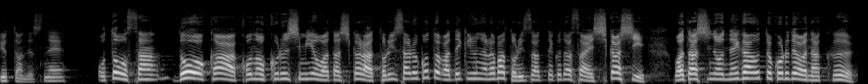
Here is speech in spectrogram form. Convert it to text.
言ったんですね。お父さんどうかこの苦しみを私から取り去ることができるならば取り去ってください。しかし私の願うところではなく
